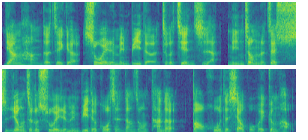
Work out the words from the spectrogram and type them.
央行的这个数位人民币的这个建制啊，民众呢在使用这个数位人民币的过程当中，它的保护的效果会更好。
